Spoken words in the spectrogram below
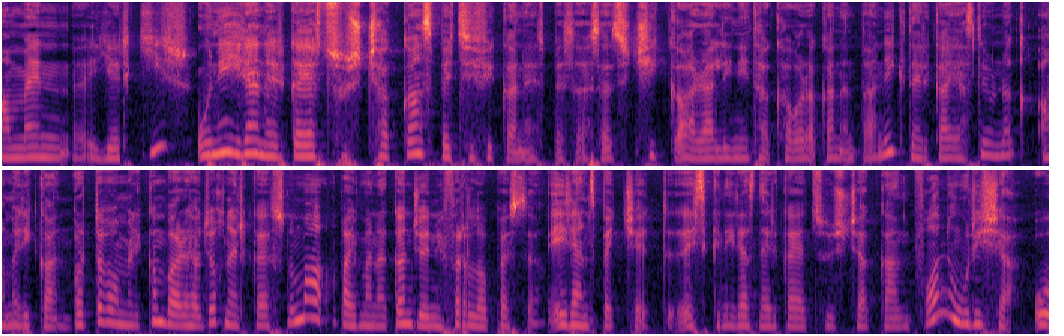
ամեն երկիր ունի իր ներկայացուցչական սպეციფიკան այսպես ասած չի կարա լինի թակավորական ընտանիք ներկայացնի օրինակ ամերիկան որտեղ ամերիկան բարեհաջող ներկայացնում է պայմանական Ջենիֆեր Լոպեսը իրանց պետք չէ այսինքն իրանց ներկայացուցչական ֆոնը ուրիշ է ու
